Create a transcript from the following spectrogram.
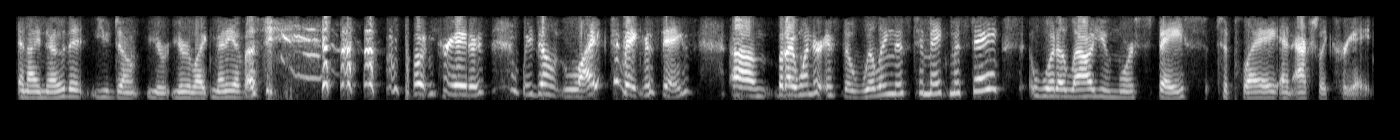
and I know that you don't you're you're like many of us potent creators. We don't like to make mistakes. Um, but I wonder if the willingness to make mistakes would allow you more space to play and actually create.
